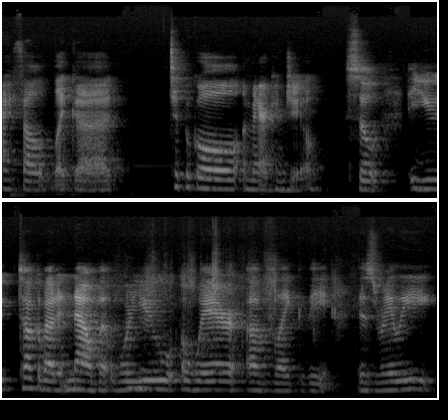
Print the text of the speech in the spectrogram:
I felt like a typical American Jew. So you talk about it now, but were mm-hmm. you aware of like the Israeli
